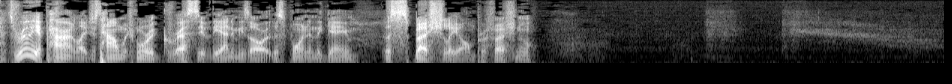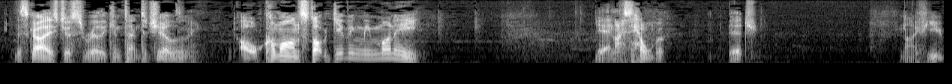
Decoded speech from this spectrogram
It's really apparent, like, just how much more aggressive the enemies are at this point in the game, especially on professional. This guy is just really content to chill, isn't he? Oh, come on, stop giving me money! Yeah, nice helmet, bitch. Knife you.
